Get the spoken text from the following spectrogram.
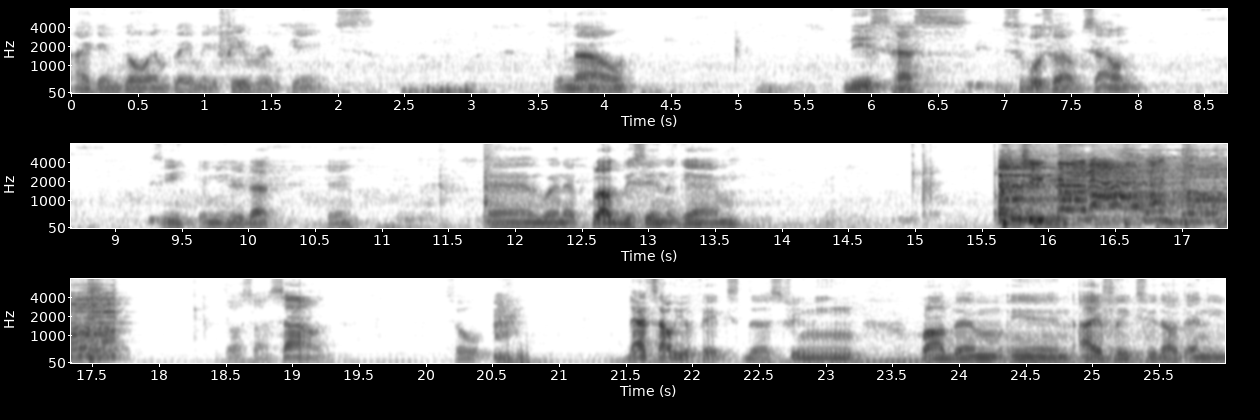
I can go and play my favorite games. So now, this has supposed to have sound. See, can you hear that? Okay. And when I plug this in again, it also has sound. So that's how you fix the streaming problem in iFlix without any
